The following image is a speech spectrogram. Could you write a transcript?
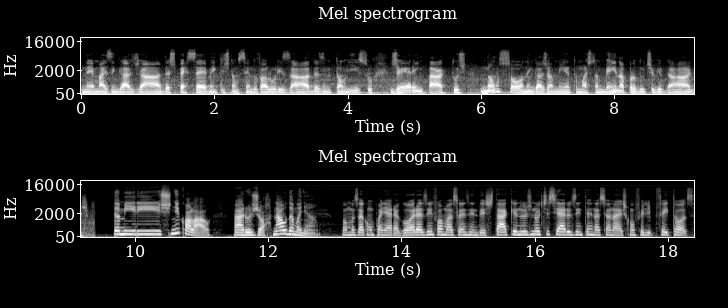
né, mais engajadas, percebem que estão sendo valorizadas, então isso gera impactos não só no engajamento, mas também na produtividade. Tamires Nicolau, para o Jornal da Manhã. Vamos acompanhar agora as informações em destaque nos noticiários internacionais com Felipe Feitosa.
